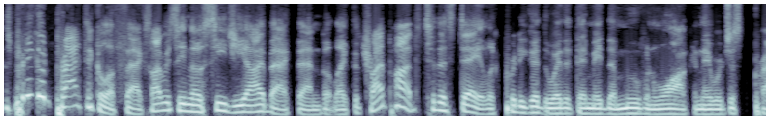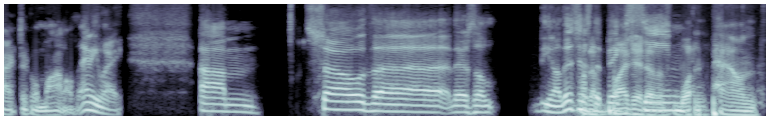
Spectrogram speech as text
it's pretty good practical effects. Obviously, no CGI back then, but like the tripods to this day look pretty good the way that they made them move and walk, and they were just practical models. Anyway, um, so the there's a you know this is the big budget scene. of one pound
